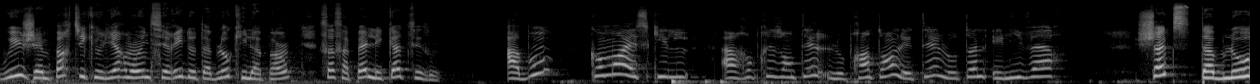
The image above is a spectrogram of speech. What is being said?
Oui, j'aime particulièrement une série de tableaux qu'il a peints. Ça s'appelle Les Quatre Saisons. Ah bon? Comment est-ce qu'il a représenté le printemps, l'été, l'automne et l'hiver? Chaque tableau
